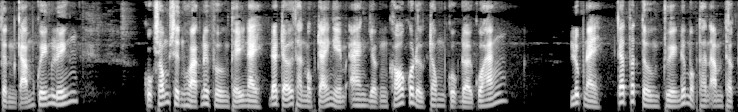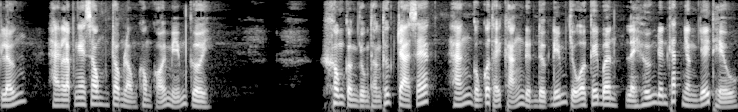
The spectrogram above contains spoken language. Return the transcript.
tình cảm quyến luyến. Cuộc sống sinh hoạt nơi phường thị này đã trở thành một trải nghiệm an dật khó có được trong cuộc đời của hắn. Lúc này, cách vách tường truyền đến một thanh âm thật lớn, Hàng Lập nghe xong trong lòng không khỏi mỉm cười. Không cần dùng thần thức tra xét, hắn cũng có thể khẳng định được điếm chủ ở kế bên lại hướng đến khách nhân giới thiệu,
